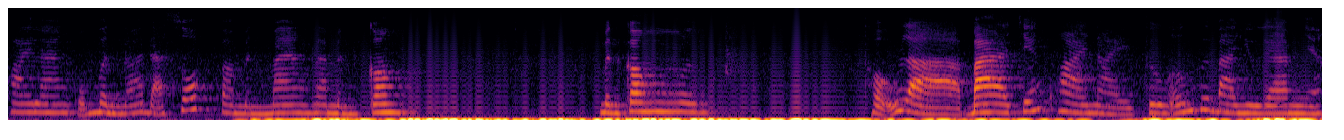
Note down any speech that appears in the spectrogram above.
khoai lang của mình nó đã xốp và mình mang ra mình cân. Mình cân thử là ba chén khoai này tương ứng với bao nhiêu gam nha?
